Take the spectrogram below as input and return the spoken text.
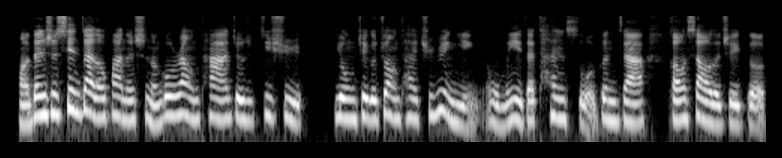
啊。但是现在的话呢，是能够让它就是继续。用这个状态去运营，我们也在探索更加高效的这个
